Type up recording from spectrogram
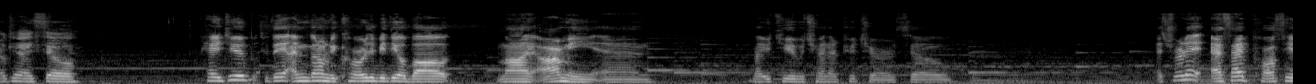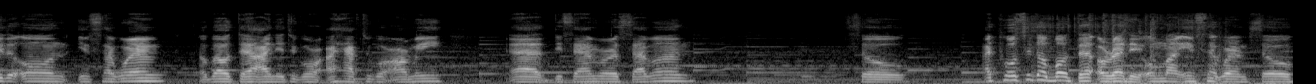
Okay, so hey YouTube, today I'm gonna record a video about my army and my YouTube channel future. So actually, as I posted on Instagram about that, I need to go. I have to go army at December 7. So I posted about that already on my Instagram. So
